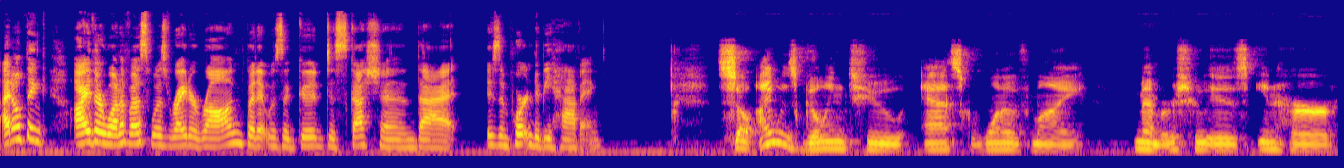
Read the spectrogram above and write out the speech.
I don't think either one of us was right or wrong, but it was a good discussion that is important to be having. So I was going to ask one of my members who is in her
